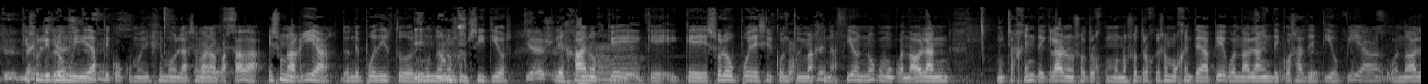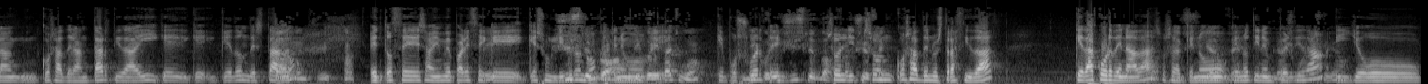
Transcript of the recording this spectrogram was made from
que es un libro muy didáctico, como dijimos la semana pasada. Es una guía donde puede ir todo el mundo, no son sitios lejanos que, que, que solo puedes ir con tu imaginación, ¿no? Como cuando hablan mucha gente, claro, nosotros como nosotros que somos gente de a pie, cuando hablan de cosas de Etiopía, cuando hablan cosas de la Antártida ahí, que, que, dónde está, ¿no? Entonces a mí me parece que, que es un libro, ¿no? Que tenemos que, por suerte son, son cosas de nuestra ciudad que da coordenadas, o sea, que no, que no tienen pérdida y yo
